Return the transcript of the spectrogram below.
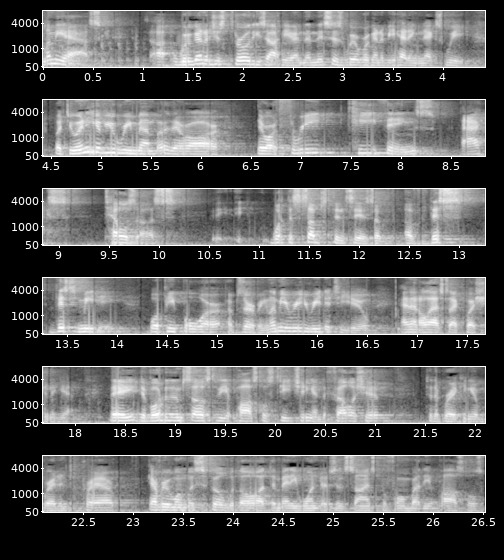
let me ask. Uh, we're going to just throw these out here, and then this is where we're going to be heading next week. But do any of you remember there are, there are three key things Acts tells us what the substance is of, of this, this meeting, what people were observing? Let me reread it to you, and then I'll ask that question again. They devoted themselves to the apostles' teaching and to fellowship, to the breaking of bread and to prayer. Everyone was filled with awe at the many wonders and signs performed by the apostles.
